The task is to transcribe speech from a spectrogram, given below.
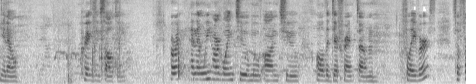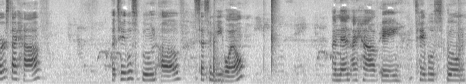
you know crazy salty Alright, and then we are going to move on to all the different um, flavors. So first I have a tablespoon of sesame oil. And then I have a tablespoon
